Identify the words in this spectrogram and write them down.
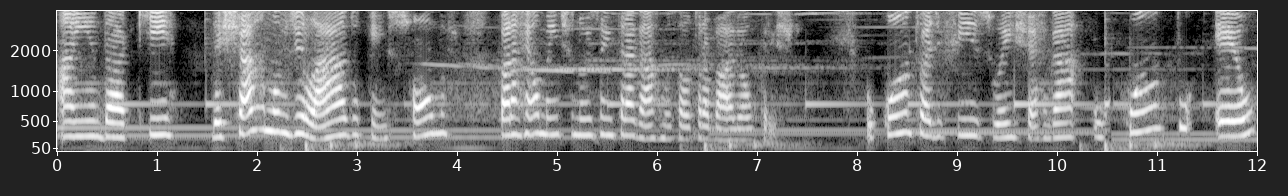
ainda aqui deixarmos de lado quem somos para realmente nos entregarmos ao trabalho ao Cristo. O quanto é difícil enxergar o quanto eu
